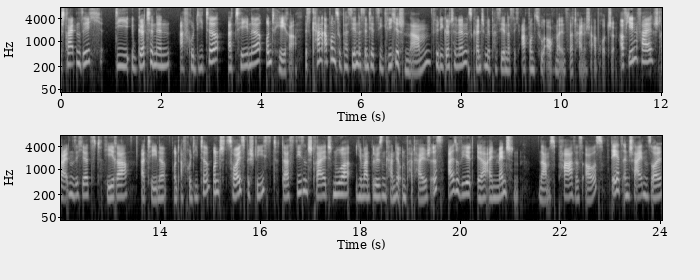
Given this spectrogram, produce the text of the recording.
streiten sich die Göttinnen Aphrodite, Athene und Hera. Es kann ab und zu passieren, das sind jetzt die griechischen Namen für die Göttinnen. Es könnte mir passieren, dass ich ab und zu auch mal ins Lateinische abrutsche. Auf jeden Fall streiten sich jetzt Hera, Athene und Aphrodite. Und Zeus beschließt, dass diesen Streit nur jemand lösen kann, der unparteiisch ist. Also wählt er einen Menschen namens Paris aus, der jetzt entscheiden soll,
